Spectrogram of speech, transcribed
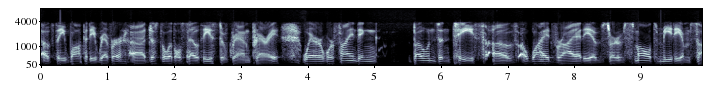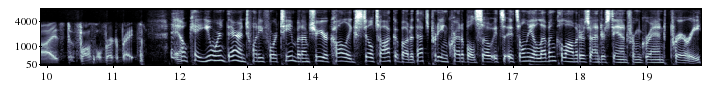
of the Wapiti River, uh, just a little southeast of Grande Prairie, where we're finding bones and teeth of a wide variety of sort of small to medium sized fossil vertebrates. Eh, okay, you weren't there in 2014, but I'm sure your colleagues still talk about it. That's pretty incredible. So it's it's only 11 kilometers, I understand, from Grande Prairie.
